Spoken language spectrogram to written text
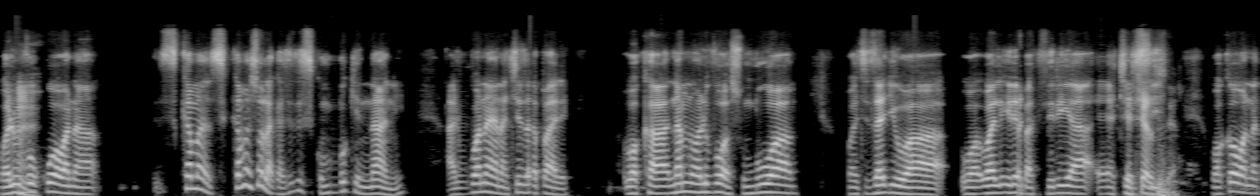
walivyokuwa wana kama kama sio Lacazette sikumbuki nani alikuwa naye anacheza pale. Waka namna walivyowasumbua wachezaji wa, wa wale ile bakteria ya Chelsea, Chelsea. wakawa wana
